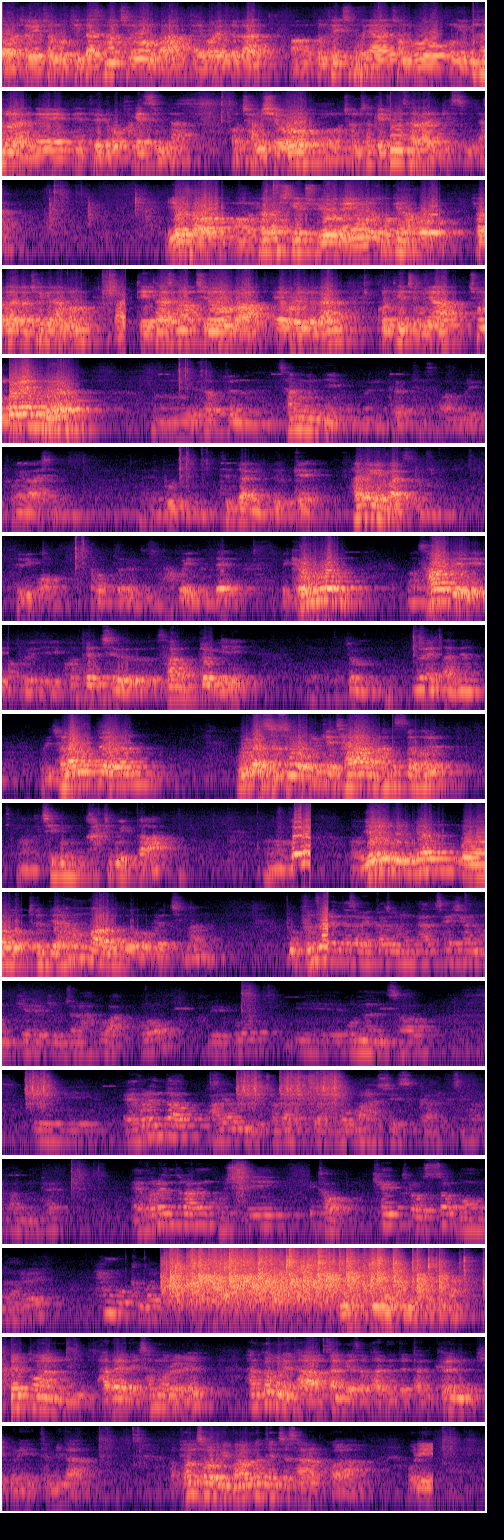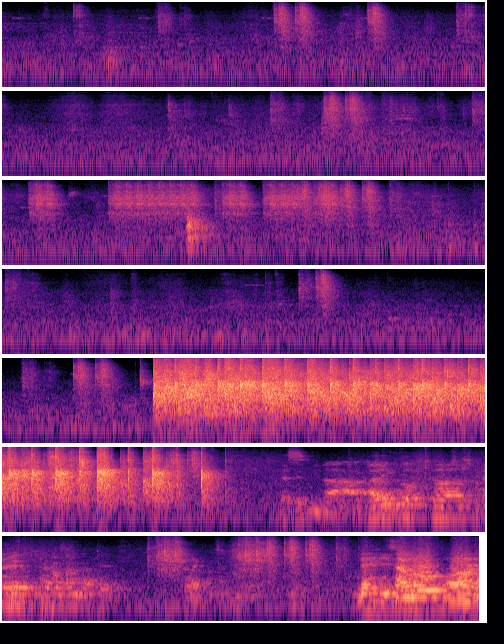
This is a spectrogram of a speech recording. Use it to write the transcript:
어, 저희 전국 기타 산업진흥원과 에버랜드 간 어, 콘텐츠 분야 정보 공유 순서를 안내해 드리도록 하겠습니다. 어, 잠시 후 어, 참석해 주는 사가 있겠습니다. 이어서 어, 협약식의 주요 내용을 소개하고 협약을 체결한 후 디지털 산업진흥원과 에버랜드 간 콘텐츠 분야 정보 에버랜드 음, 유석준 상무님을 비롯해서 우리 동행하신 네, 모든 팀장님들께 환영의 말씀 드리고 작업들을 지금 하고 있는데 결국은 어, 사업이 우리 이 콘텐츠 산업 쪽이 좀 눈에 띄면 우리 전화북도에는 우리가 스스로 그렇게 자랑을 합성을 어, 지금 가지고 있다. 어, 어, 예를 들면 뭐 전주 한국마을도 그렇지만 또 군산 그런데서 여기까지 오는데 한 3시간 넘게 이렇게 운전을 하고 왔고 그리고 이 오면서 이 에버랜드하고 과연 이 전라 북도가 뭔가 할수 있을까 이렇게 생각을 해봤는데 에버랜드라는 곳이 더 캐릭터로서 뭔가를 행복한 걸 말씀드리겠습니다. 1년 동안 받아야 될 선물을 한꺼번에 다 앞당겨서 받은 듯한 그런 기분이 듭니다. 어, 평소 우리 문화 콘텐츠 산업과 우리 됐습니다. 아이고 자 축하해. 감사합니다. 네, 이상으로 어,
